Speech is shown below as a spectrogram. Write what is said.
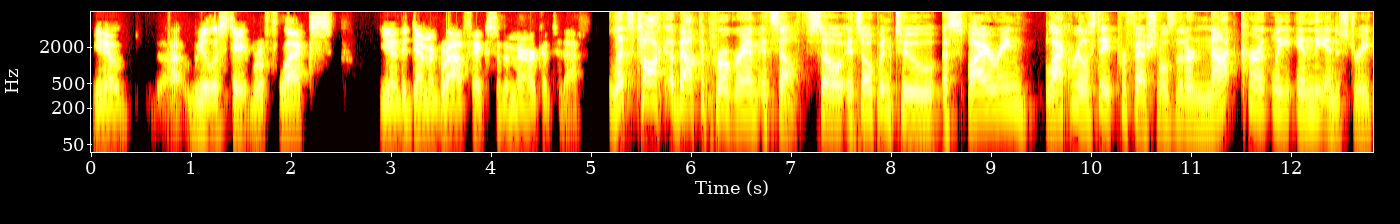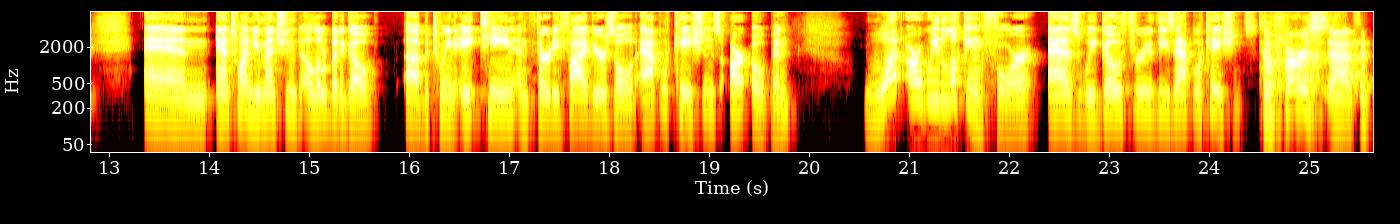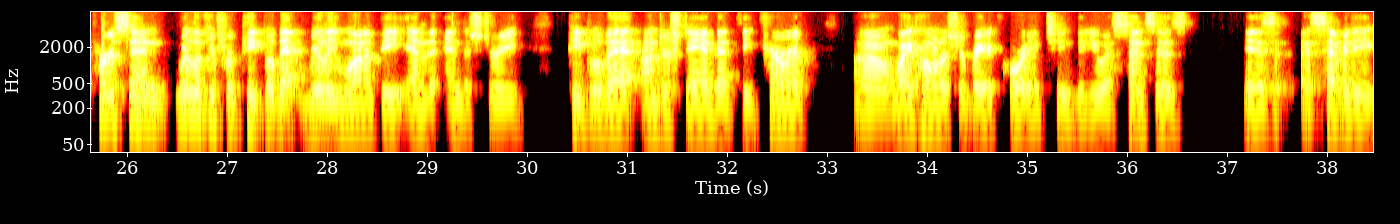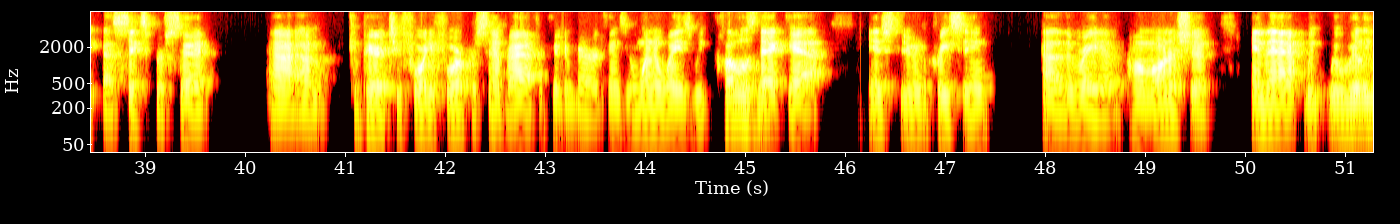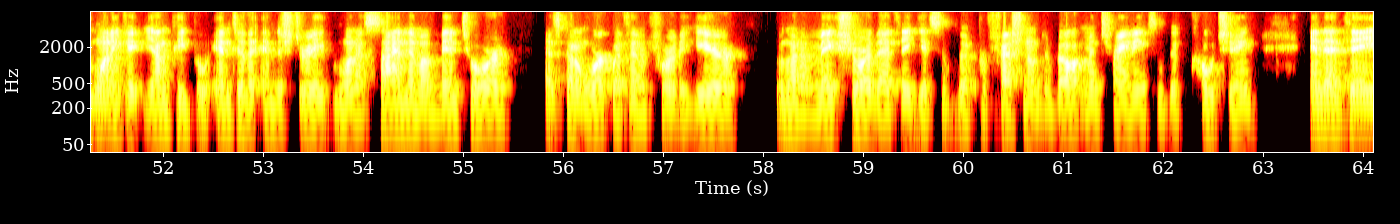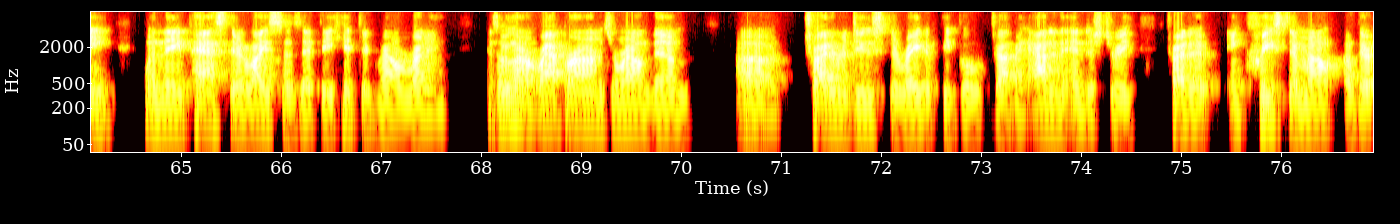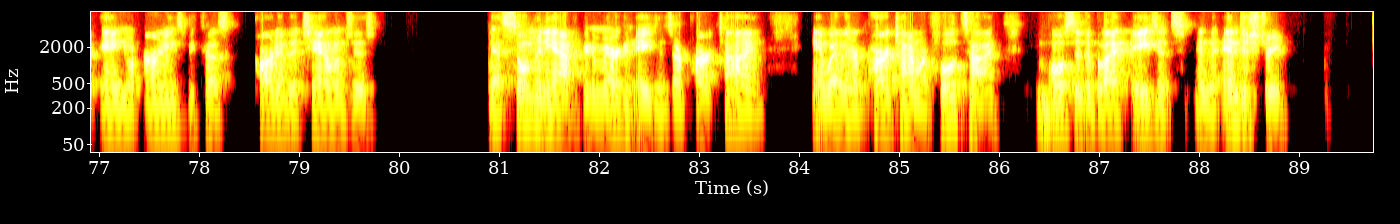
you know uh, real estate reflects you know the demographics of America today. Let's talk about the program itself. So, it's open to aspiring black real estate professionals that are not currently in the industry. And Antoine, you mentioned a little bit ago uh, between 18 and 35 years old. Applications are open. What are we looking for as we go through these applications? So, first, uh, the person, we're looking for people that really want to be in the industry, people that understand that the current uh, white homeownership rate, according to the US Census, is at 76% um, compared to 44% for African Americans. And one of the ways we close that gap is through increasing uh, the rate of home ownership in that we, we really want to get young people into the industry. We want to assign them a mentor that's going to work with them for the year. We're going to make sure that they get some good professional development training, some good coaching, and that they, when they pass their license, that they hit the ground running. And so we're going to wrap our arms around them, uh, try to reduce the rate of people dropping out of the industry, try to increase the amount of their annual earnings because part of the challenge is that so many African American agents are part time, and whether they're part time or full time, most of the black agents in the industry,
